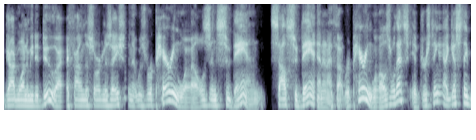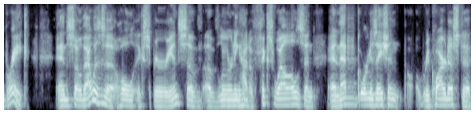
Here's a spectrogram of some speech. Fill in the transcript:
God wanted me to do. I found this organization that was repairing wells in Sudan, South Sudan, and I thought repairing wells, well that's interesting. I guess they break. And so that was a whole experience of of learning how to fix wells and and that organization required us to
